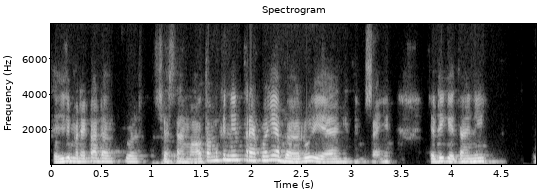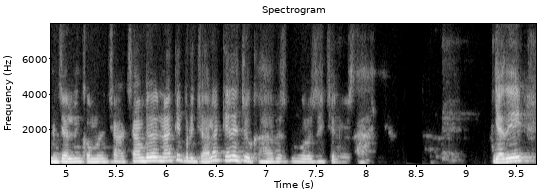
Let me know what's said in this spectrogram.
Jadi mereka ada kerjasama atau mungkin ini travelnya baru ya gitu misalnya. Jadi kita ini menjalin komunikasi sambil nanti berjalan kita juga harus mengurus izin usahanya. Jadi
